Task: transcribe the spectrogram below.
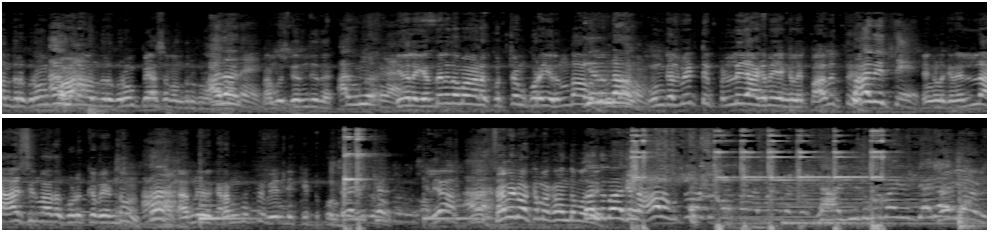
வந்திருக்கிறோம் பாட வந்திருக்கிறோம் பேச வந்திருக்கிறோம். நமக்கு தெரிஞ்சது. இதுல எந்த விதமான குற்றம் குறை இருந்தாலும் இருந்தாலும். உங்கள் வீட்டு பிள்ளையாகவே எங்களை பாவித்து எங்களுக்கு நல்ல ஆசீர்வாதம் கொடுக்க வேண்டும் அப்படின்னு கரம் கூப்பி வேண்டி கேட்டுக்கொள்கிறேன் இல்லையா? சபை நோக்கமாக வந்த. போது ஆளை உற்று எப்படி இருக்கும்? தெரியாது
